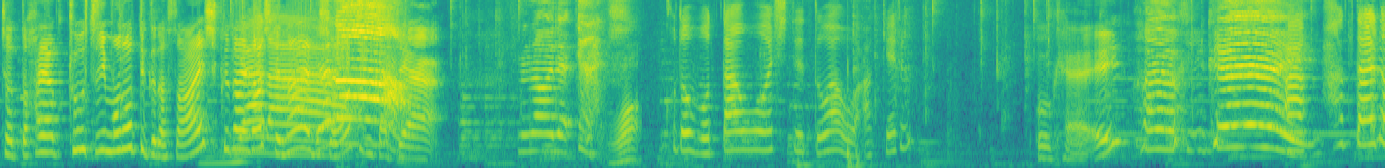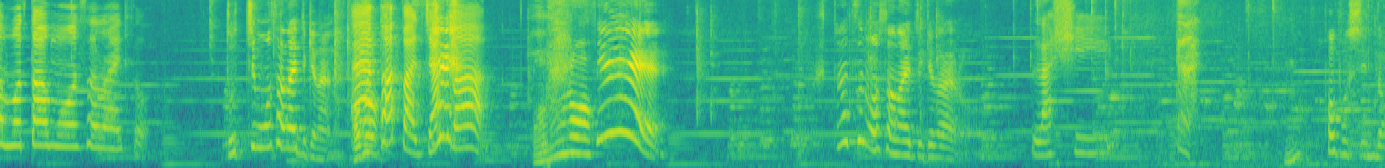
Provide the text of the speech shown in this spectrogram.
ちょっと早く教室に戻ってください。宿題出してないでしょ君たわこのボタンを押してドアを開ける。ち OK あ反対のボタンも押さないと。どっちも押さないといけないの？あパパジャ危なえ二つも押さないといけないの？パらしい。パパ死んだ。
